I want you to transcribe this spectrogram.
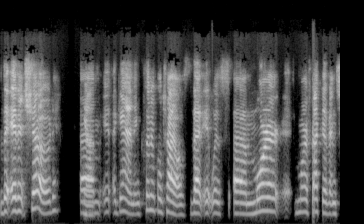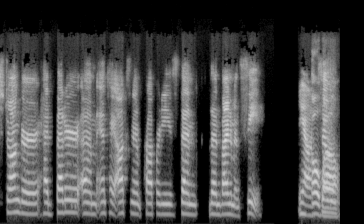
the and it showed Yeah. um, it, again in clinical trials that it was um, more more effective and stronger, had better um, antioxidant properties than than vitamin C. yeah. oh so wow.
